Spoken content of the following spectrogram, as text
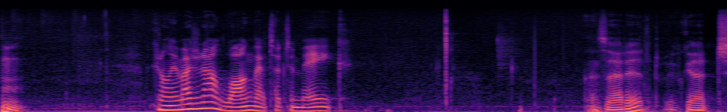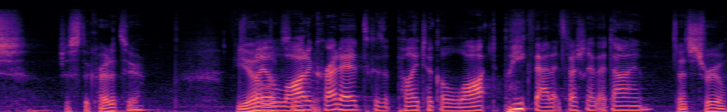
Hmm. I can only imagine how long that took to make. Is that it? We've got just the credits here. Yeah, a lot like of it. credits because it probably took a lot to make that, especially at that time. That's true.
